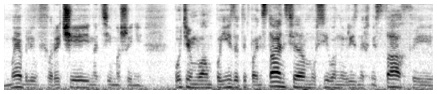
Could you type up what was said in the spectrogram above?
меблів, речей на цій машині. Потім вам поїздити по інстанціям, усі вони в різних містах. І...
